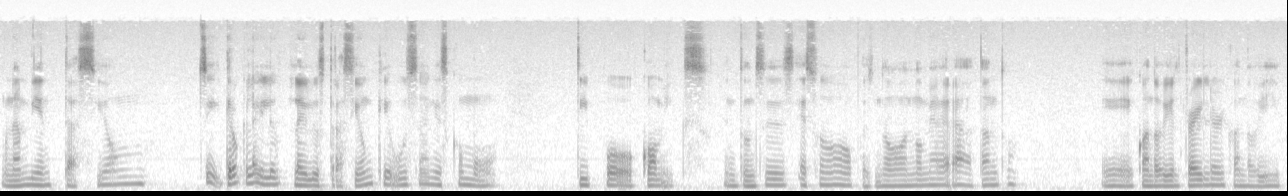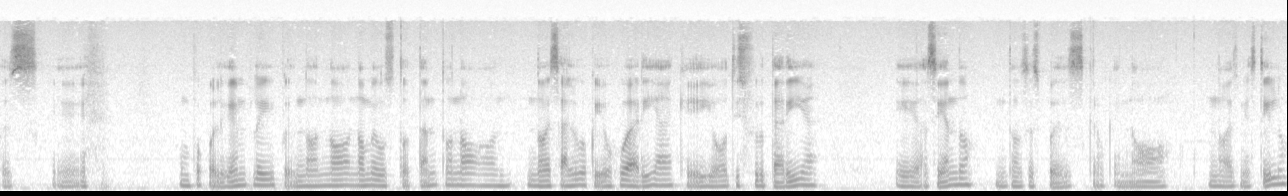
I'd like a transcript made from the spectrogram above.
una ambientación sí creo que la, ilustración que usan es como tipo cómics entonces eso pues no, no me agrada tanto eh, cuando vi el trailer cuando vi pues eh, un poco el gameplay pues no no no me gustó tanto no no es algo que yo jugaría que yo disfrutaría eh, haciendo. Entonces pues creo que no, no es mi estilo.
